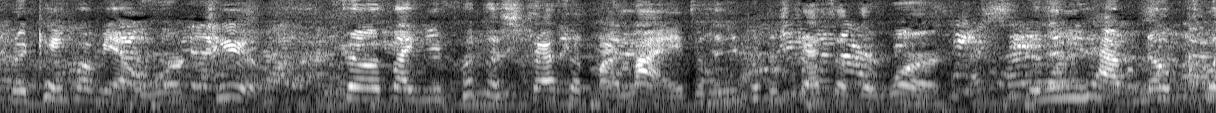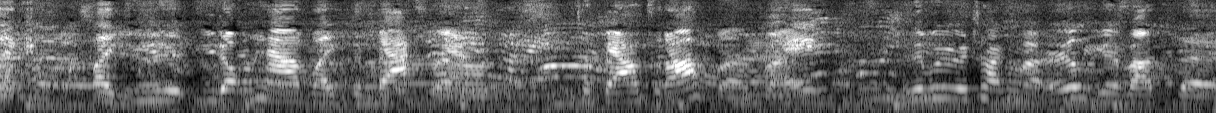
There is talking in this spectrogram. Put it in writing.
but it came for me at work too. So it's like you put the stress of my life, and then you put the stress of the work, and then you have no click. Like you you don't have like the background to bounce it off of, right? And then we were talking about earlier about the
